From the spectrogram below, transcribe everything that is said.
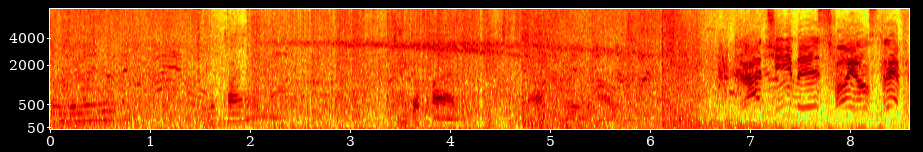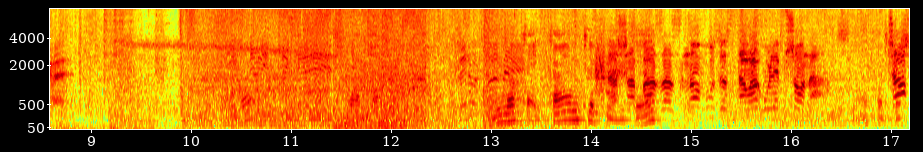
Będziemy wypałem. Tego pałem. Tak, wyjechał. Tracimy swoją strefę. No okej, KM Nasza klepnięty. baza znowu została ulepszona. Czas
